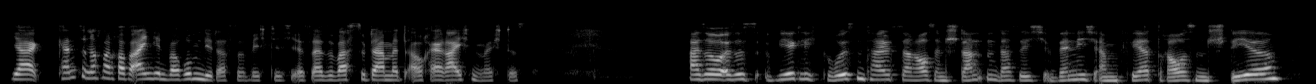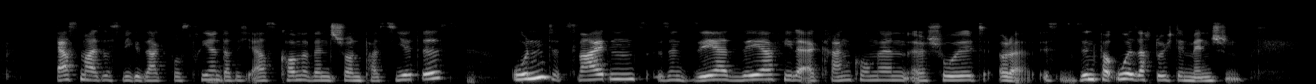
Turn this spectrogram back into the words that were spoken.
ja, kannst du noch mal darauf eingehen, warum dir das so wichtig ist? Also was du damit auch erreichen möchtest? Also es ist wirklich größtenteils daraus entstanden, dass ich, wenn ich am Pferd draußen stehe, erstmal ist es wie gesagt frustrierend, dass ich erst komme, wenn es schon passiert ist. Und zweitens sind sehr, sehr viele Erkrankungen äh, schuld oder ist, sind verursacht durch den Menschen.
